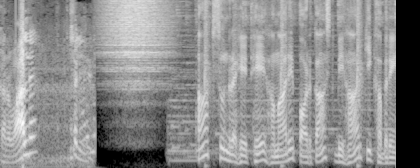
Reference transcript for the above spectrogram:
करवा ले। चलिए। आप सुन रहे थे हमारे पॉडकास्ट बिहार की खबरें।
